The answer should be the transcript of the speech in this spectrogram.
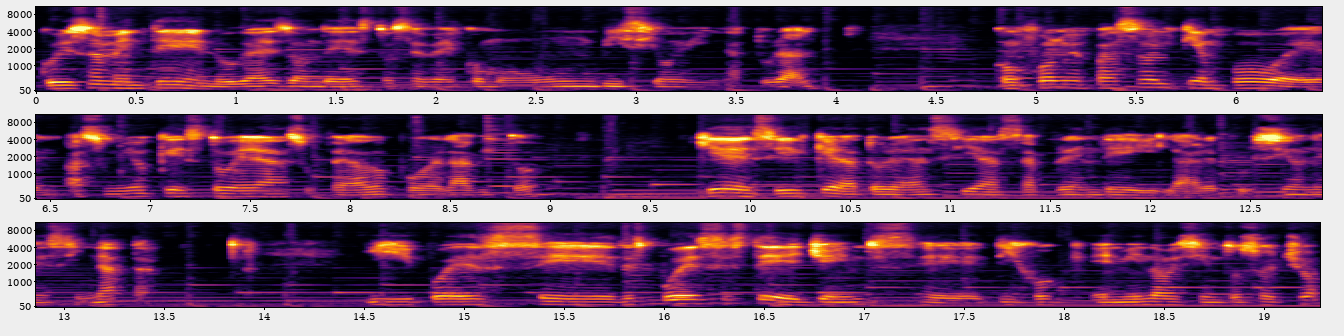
Curiosamente, en lugares donde esto se ve como un vicio innatural, conforme pasó el tiempo eh, asumió que esto era superado por el hábito. Quiere decir que la tolerancia se aprende y la repulsión es innata. Y pues eh, después este James eh, dijo en 1908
